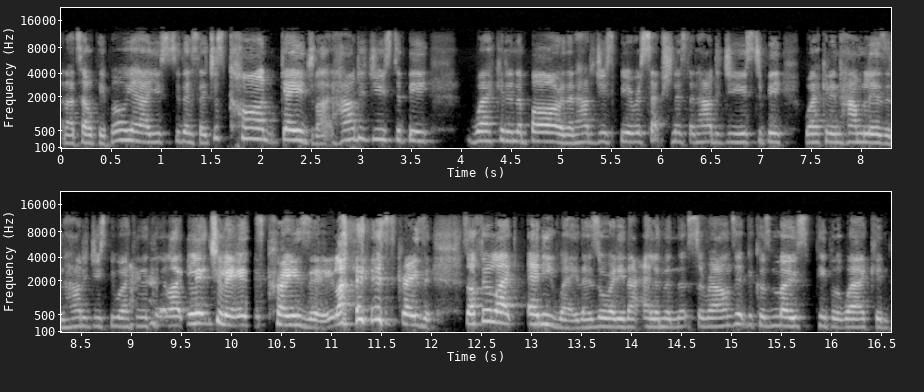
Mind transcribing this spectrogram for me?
And I tell people, oh yeah, I used to do this. They just can't gauge like, how did you used to be working in a bar and then how did you used to be a receptionist and how did you used to be working in Hamleys and how did you used to be working in like literally it's crazy. Like it's crazy. So I feel like anyway there's already that element that surrounds it because most people that work in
